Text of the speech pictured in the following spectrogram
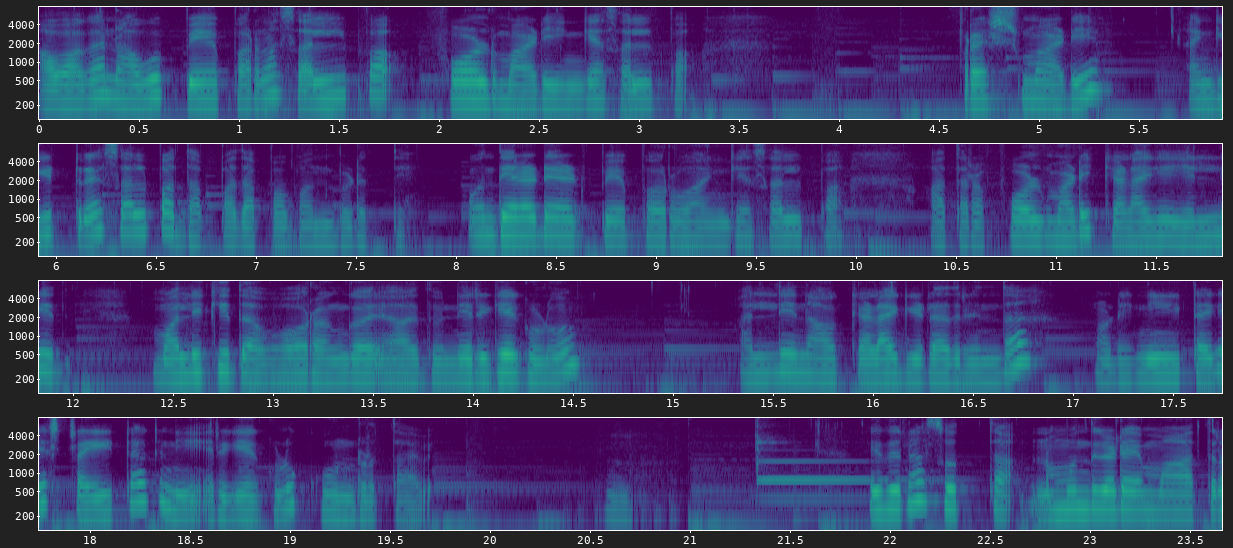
ಆವಾಗ ನಾವು ಪೇಪರ್ನ ಸ್ವಲ್ಪ ಫೋಲ್ಡ್ ಮಾಡಿ, ಹಿಂಗೆ ಸ್ವಲ್ಪ ಫ್ರೆಶ್ ಮಾಡಿ ಹಂಗಿಟ್ರೆ ಸ್ವಲ್ಪ ದಪ್ಪ ದಪ್ಪ ಬಂದುಬಿಡುತ್ತೆ. ಒಂದೆರಡು ಎರಡು ಪೇಪರು ಹಂಗೆ ಸ್ವಲ್ಪ ಆ ಥರ ಫೋಲ್ಡ್ ಮಾಡಿ ಕೆಳಗೆ ಎಲ್ಲಿ ಮಲಗಿದವೋ ರಂಗ ಅದು ನೆರಿಗೆಗಳು, ಅಲ್ಲಿ ನಾವು ಕೆಳಗಿಡೋದ್ರಿಂದ ನೋಡಿ, ನೀಟಾಗಿ ಸ್ಟ್ರೈಟಾಗಿ ನೆರಿಗೆಗಳು ಕೂಡಿರ್ತವೆ ಇದನ್ನು ಸುತ್ತ, ಮುಂದ್ಗಡೆ ಮಾತ್ರ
